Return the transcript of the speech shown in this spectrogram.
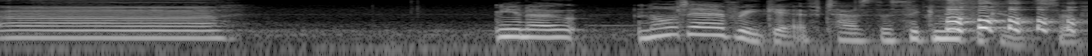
Uh. You know, not every gift has the significance of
